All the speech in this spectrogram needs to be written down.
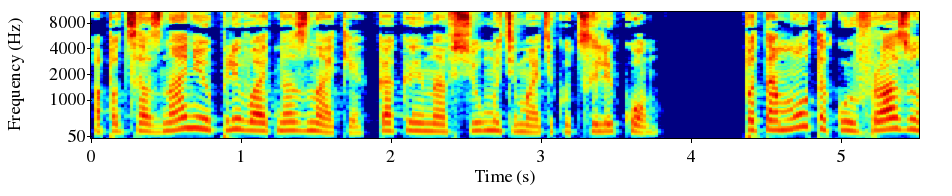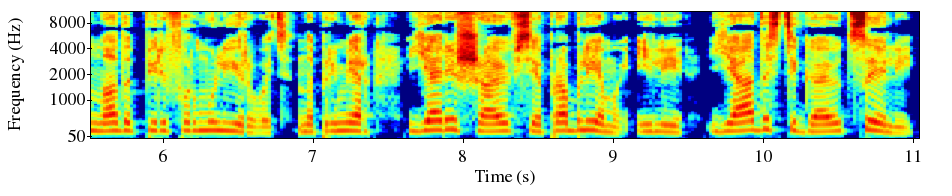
а подсознанию плевать на знаки, как и на всю математику целиком. Потому такую фразу надо переформулировать, например, «я решаю все проблемы» или «я достигаю целей».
